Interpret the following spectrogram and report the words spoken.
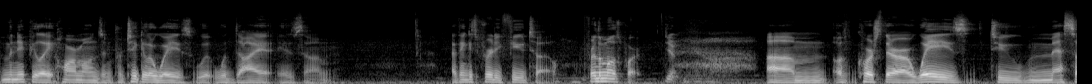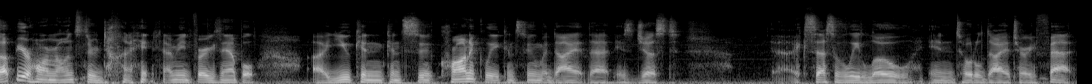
manipulate hormones in particular ways with, with diet is, um, I think it's pretty futile for the most part. Yep. Um, of course, there are ways to mess up your hormones through diet. I mean, for example, uh, you can consume chronically consume a diet that is just uh, excessively low in total dietary fat.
